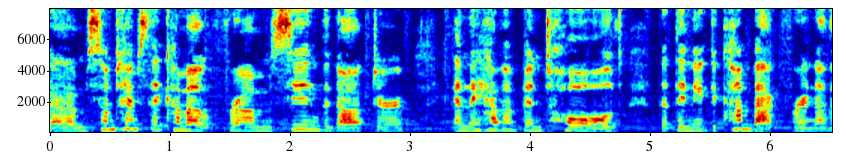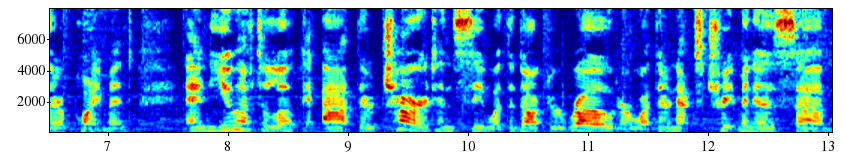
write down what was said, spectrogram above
um, sometimes they come out from seeing the doctor and they haven't been told that they need to come back for another appointment. and you have to look at their chart and see what the doctor wrote or what their next treatment is. Um,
